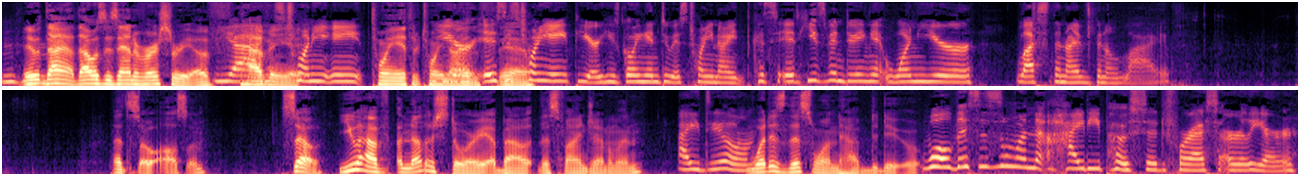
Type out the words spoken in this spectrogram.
Mm-hmm. it, that that was his anniversary of Yeah, having his it. twenty eighth 28th or 29th year is yeah. his twenty eighth year. He's going into his 29th because he's been doing it one year less than I've been alive. that's so awesome so you have another story about this fine gentleman I do. What does this one have to do? Well, this is the one that Heidi posted for us earlier.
